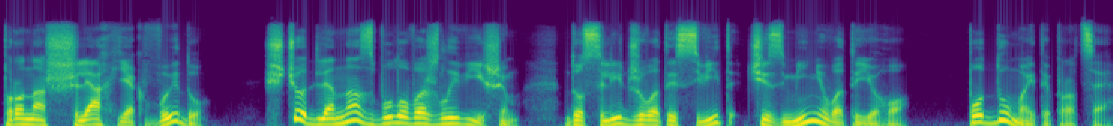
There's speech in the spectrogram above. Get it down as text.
Про наш шлях як виду? Що для нас було важливішим досліджувати світ чи змінювати його? Подумайте про це.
